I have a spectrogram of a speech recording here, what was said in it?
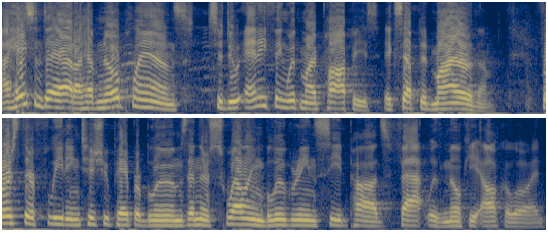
I hasten to add, I have no plans to do anything with my poppies except admire them. First, they're fleeting tissue paper blooms, then they're swelling blue green seed pods, fat with milky alkaloid.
